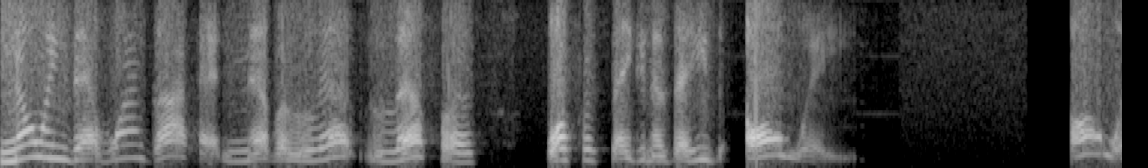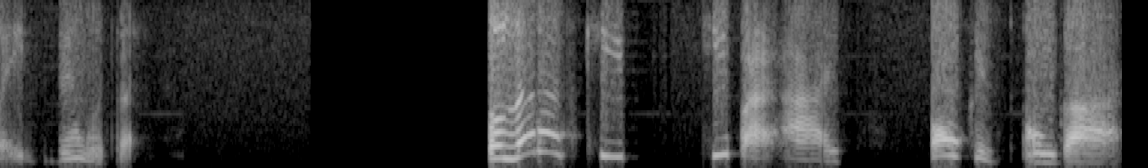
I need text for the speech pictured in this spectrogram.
Knowing that one God had never left, left us or forsaken us, that He's always, always been with us. So let us keep keep our eyes focused on God.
